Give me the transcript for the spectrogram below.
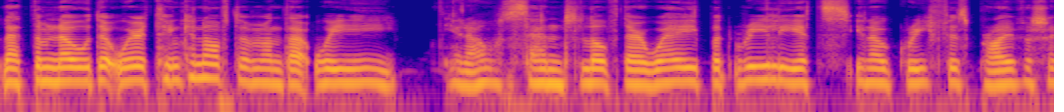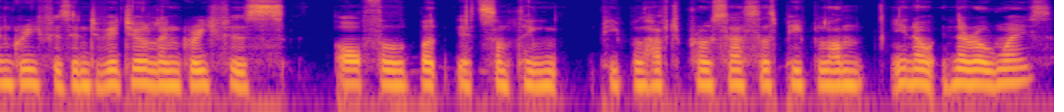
let them know that we're thinking of them and that we, you know, send love their way. But really, it's you know, grief is private and grief is individual and grief is awful, but it's something people have to process as people on, you know, in their own ways.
